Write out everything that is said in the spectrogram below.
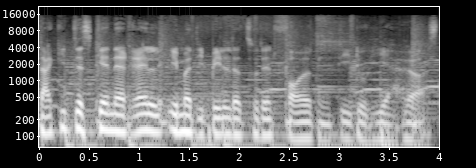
Da gibt es generell immer die Bilder zu den Folgen, die du hier hörst.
